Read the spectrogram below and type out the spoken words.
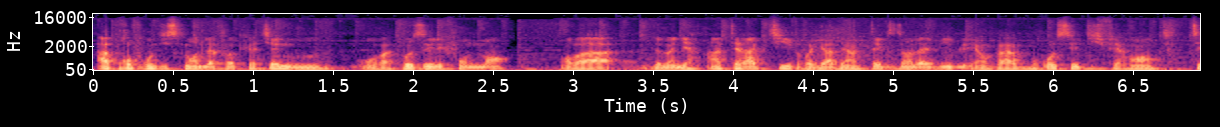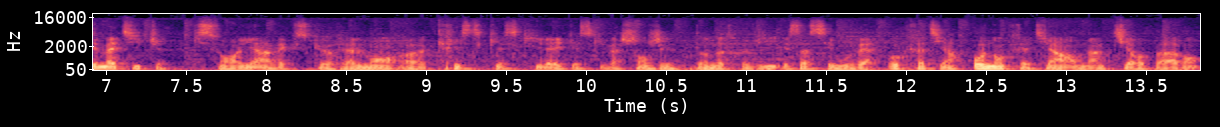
approfondissement de la foi chrétienne où on va poser les fondements. On va de manière interactive regarder un texte dans la Bible et on va brosser différentes thématiques qui sont en lien avec ce que réellement Christ, qu'est-ce qu'il est et qu'est-ce qui va changer dans notre vie. Et ça, c'est ouvert aux chrétiens, aux non-chrétiens. On a un petit repas avant.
